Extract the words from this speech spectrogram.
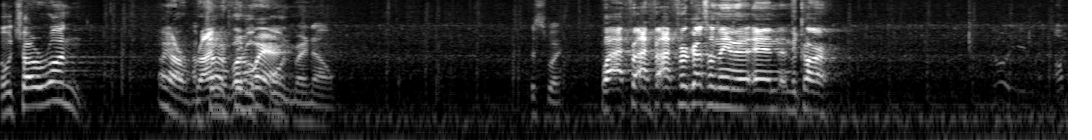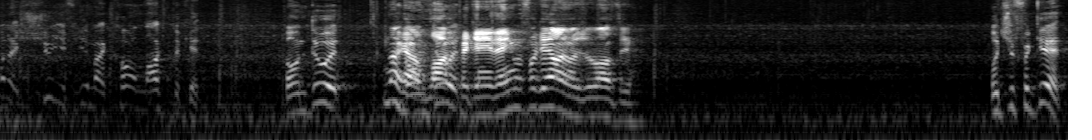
Don't try to run. I'm gonna I'm trying run. to Run a where? point right now. This way. Well, I, I, I forgot something in the, in, in the car. No, you, I'm gonna shoot you if you get my car and lockpick it. Don't do it. I'm not gonna Don't do it. lockpick anything. What the fuck are you on with you? What'd you forget?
